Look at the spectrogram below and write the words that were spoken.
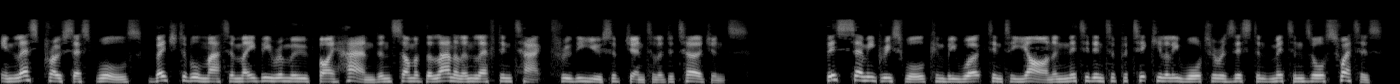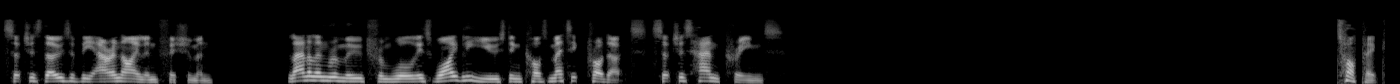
In less processed wools, vegetable matter may be removed by hand and some of the lanolin left intact through the use of gentler detergents. This semi-grease wool can be worked into yarn and knitted into particularly water-resistant mittens or sweaters, such as those of the Aran Island fishermen. Lanolin removed from wool is widely used in cosmetic products, such as hand creams. Topic.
